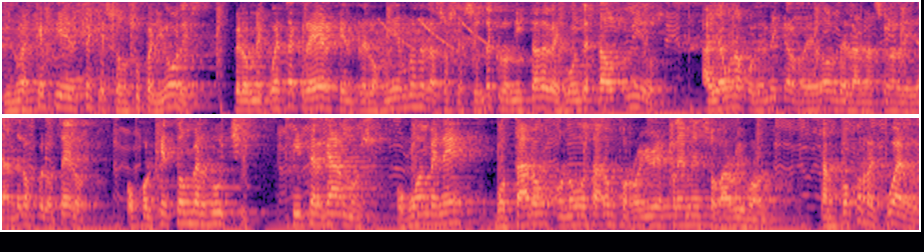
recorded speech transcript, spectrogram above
Y no es que piense que son superiores, pero me cuesta creer que entre los miembros de la Asociación de Cronistas de Béisbol de Estados Unidos haya una polémica alrededor de la nacionalidad de los peloteros o por qué Tom Verducci, Peter Gamos o Juan Benet votaron o no votaron por Roger Clemens o Barry Bond. Tampoco recuerdo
